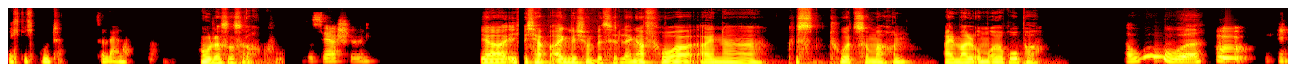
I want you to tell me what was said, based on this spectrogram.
richtig gut zu lernen. Oh, das ist auch cool. Das ist sehr schön. Ja, ich, ich habe eigentlich schon ein bisschen länger vor, eine Küstentour zu machen. Einmal um Europa. Oh. Oh, wie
